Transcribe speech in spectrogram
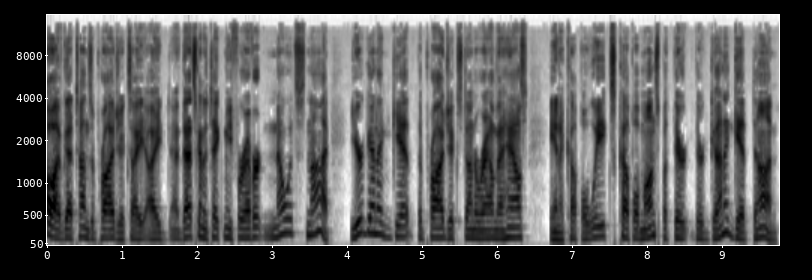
Oh, I've got tons of projects. I, I that's going to take me forever. No, it's not you're going to get the projects done around the house in a couple weeks, couple months, but they're they're to get done.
